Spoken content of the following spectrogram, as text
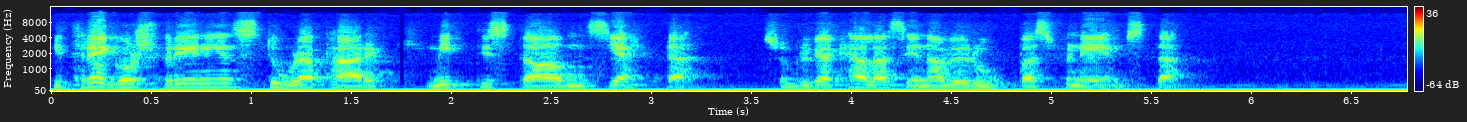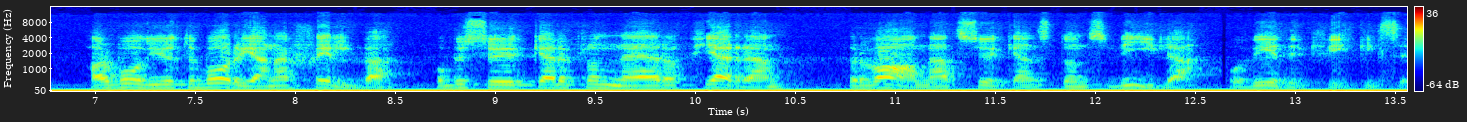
I trädgårdsföreningens stora park mitt i stadens hjärta, som brukar kallas en av Europas förnämsta, har både göteborgarna själva och besökare från när och fjärran för vana att söka en stunds vila och vederkvickelse.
